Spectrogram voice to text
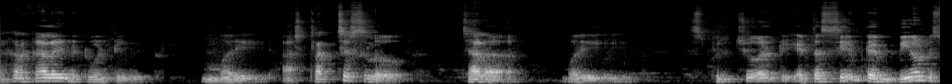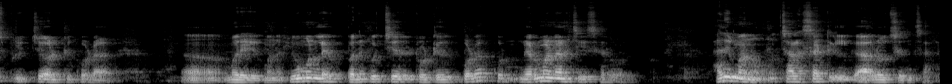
రకరకాలైనటువంటివి మరి ఆ స్ట్రక్చర్స్లో చాలా మరి spirituality at the same time beyond spirituality కూడా మరి మన హ్యూమన్ లైఫ్ పనికొచ్చేటువంటిది కూడా కొన్ని నిర్మాణాలు చేశారు వాళ్ళు. అది మనం చాలా సటిల్గా ఆలోచించాలి.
